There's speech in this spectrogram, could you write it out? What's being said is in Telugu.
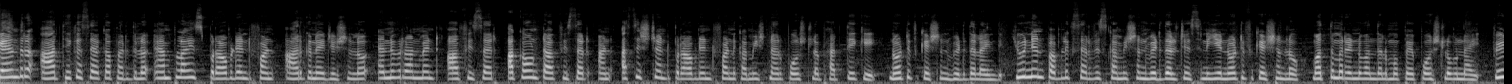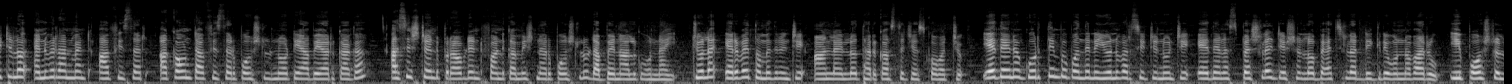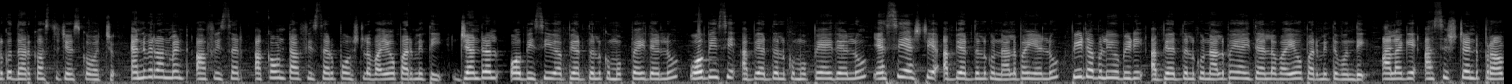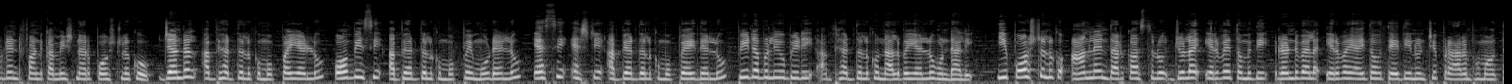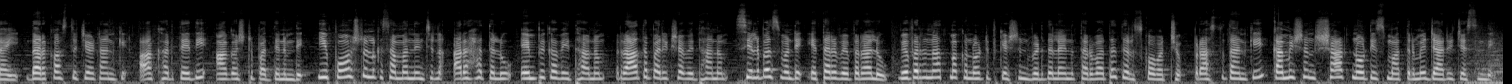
కేంద్ర ఆర్థిక శాఖ పరిధిలో ఎంప్లాయీస్ ప్రావిడెంట్ ఫండ్ ఆర్గనైజేషన్లో environment officer account officer and assistant provident fund commissioner పోస్టుల భర్తీకి నోటిఫికేషన్ విడుదలైంది. యూనియన్ పబ్లిక్ సర్వీస్ కమిషన్ విడుదల చేసిన ఈ నోటిఫికేషన్లో మొత్తం రెండు వందల ముప్పై పోస్టులు ఉన్నాయి. వీటిలో ఎన్విరాన్మెంట్ ఆఫీసర్ అకౌంట్ ఆఫీసర్ పోస్టులు నూట యాభై ఆరు కాగా అసిస్టెంట్ ప్రావిడెంట్ ఫండ్ కమిషనర్ పోస్టులు డెబ్బై నాలుగు ఉన్నాయి. జూలై ఇరవై తొమ్మిది నుంచి ఆన్లైన్లో దరఖాస్తు చేసుకోవచ్చు. ఏదైనా గుర్తింపు పొందిన యూనివర్సిటీ నుంచి ఏదైనా స్పెషలైజేషన్లో బ్యాచిలర్ డిగ్రీ ఉన్నవారు ఈ పోస్టులకు దరఖాస్తు చేసుకోవచ్చు. ఎన్విరాన్మెంట్ ఆఫీసర్ అకౌంట్ ఆఫీసర్ పోస్టుల వయో పరిమితి జనరల్ ఓబీసీ అభ్యర్థులకు ముప్పై ఐదేళ్ళు ఓబీసీ అభ్యర్థులకు ముప్పై ఐదేళ్ళు ఎస్సీ ఎస్టీ అభ్యర్థులకు నలభై ఏళ్ళు పీడబ్ల్యూబీడీ అభ్యర్థులకు నలభై ఐదేళ్ళ వయో పరిమితి ఉంది. అలాగే అసిస్టెంట్ ప్రావిడెంట్ ఫండ్ కమిషనర్ పోస్టులకు జనరల్ అభ్యర్థులకు ముప్పై ఏళ్ళు ఓబీసీ అభ్యర్థులకు ముప్పై మూడేళ్ళు ఎస్సీ ఎస్టీ అభ్యర్థులకు ముప్పై ఐదేళ్ళు పీడబ్ల్యూబీడీ అభ్యర్థులకు నలభై ఏళ్ళు ఉండాలి. ఈ పోస్టులకు ఆన్లైన్ దరఖాస్తులు జూలై ఇరవై తొమ్మిది రెండు వేల ఇరవై ఐదవ తేదీ నుంచి ప్రారంభమవుతాయి. దరఖాస్తు చేయడానికి ఆఖరి తేదీ ఆగస్టు పద్దెనిమిది. ఈ పోస్టులకు సంబంధించిన అర్హతలు ఎంపిక విధానం రాత పరీక్ష విధానం సిలబస్ వంటి ఇతర వివరాలు వివరణాత్మక నోటిఫికేషన్ విడుదలైన తర్వాత తెలుసుకోవచ్చు. ప్రస్తుతానికి కమిషన్ షార్ట్ నోటీస్ మాత్రమే జారీ చేసింది.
